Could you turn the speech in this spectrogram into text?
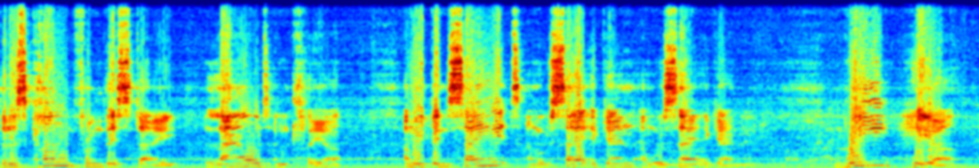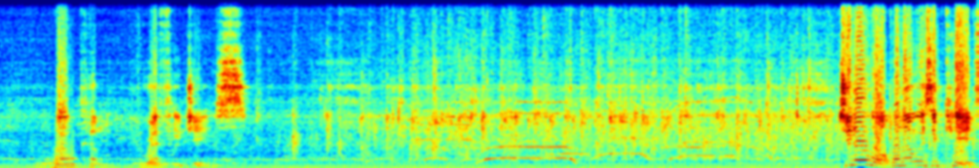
that has come from this day loud and clear and we've been saying it and we'll say it again and we'll say it again. We here welcome refugees. Do you know what? When I was a kid,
